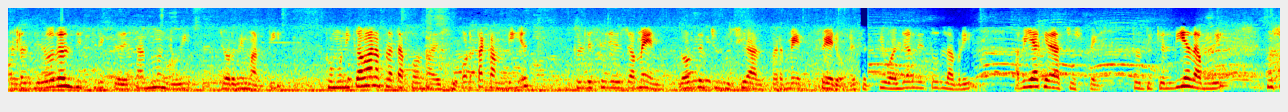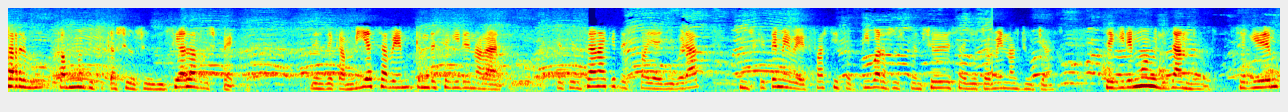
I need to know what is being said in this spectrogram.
el regidor del districte de Sant Montjuïc, Jordi Martí, comunicava a la plataforma de suport a Can Vies que el desallotjament, l'ordre judicial permet fer-ho efectiu al llarg de tot l'abril, havia quedat suspès, tot i que el dia d'avui no s'ha rebut cap notificació judicial al respecte. Des de Can Vies sabem que hem de seguir en alerta, defensant aquest espai alliberat fins que TMB faci efectiva la suspensió de desallotjament als jutjats. Seguirem mobilitzant-nos, seguirem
